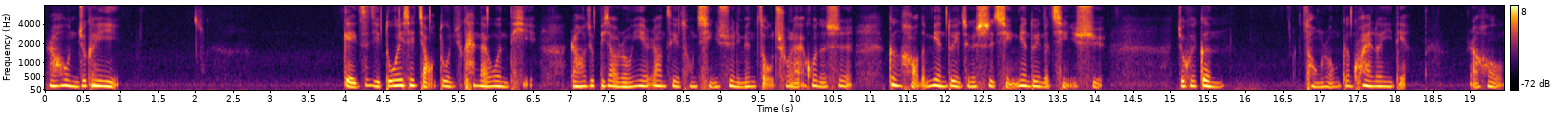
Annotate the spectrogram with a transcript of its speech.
然后你就可以给自己多一些角度去看待问题，然后就比较容易让自己从情绪里面走出来，或者是更好的面对这个事情，面对你的情绪，就会更从容、更快乐一点。然后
